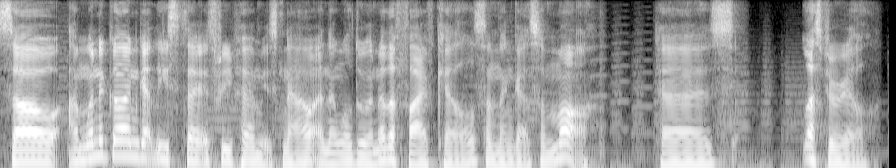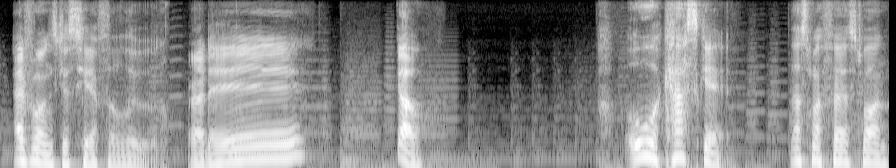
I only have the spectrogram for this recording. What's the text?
So I'm going to go and get these 33 permits now, and then we'll do another 5 kills and then get some more. Because, let's be real, everyone's just here for the loot. Ready? Go. Oh, a casket. That's my first one.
